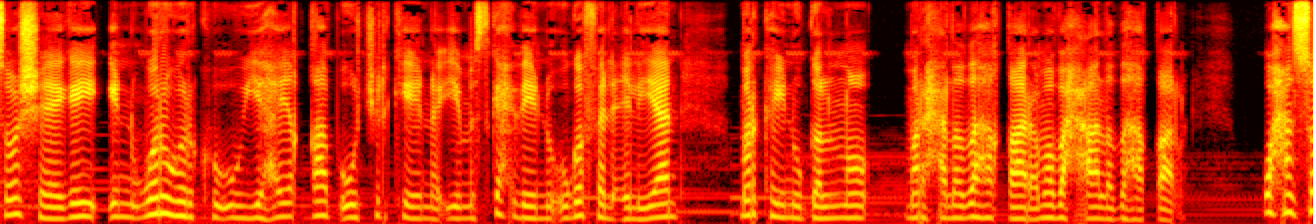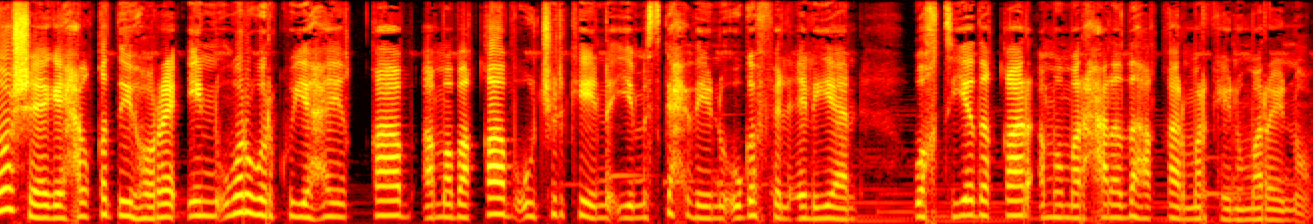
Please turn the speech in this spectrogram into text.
soo sheegay in warwarku uu yahay qaab uu jidhkeenna iyo maskaxdeennu uga falceliyaan markaynu galno marxaladaha qaar amaba xaaladaha qaar. Waxaan soo sheegay xalqaddii hore in warwarku yahay qaab amaba qaab uu jidhkeenna iyo maskaxdeennu uga falceliyaan wakhtiyada qaar ama marxaladaha qaar markaynu marayno.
